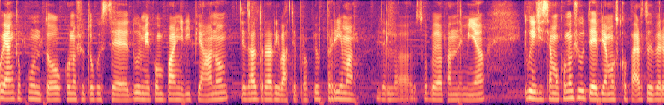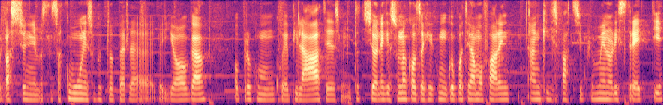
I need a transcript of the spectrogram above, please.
Poi anche appunto ho conosciuto queste due mie compagne di piano, che tra l'altro erano arrivate proprio prima del scoppio della pandemia. E quindi ci siamo conosciute e abbiamo scoperto di avere passioni abbastanza comuni, soprattutto per lo yoga oppure comunque Pilates, meditazione, che sono cose che comunque potevamo fare anche in spazi più o meno ristretti.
